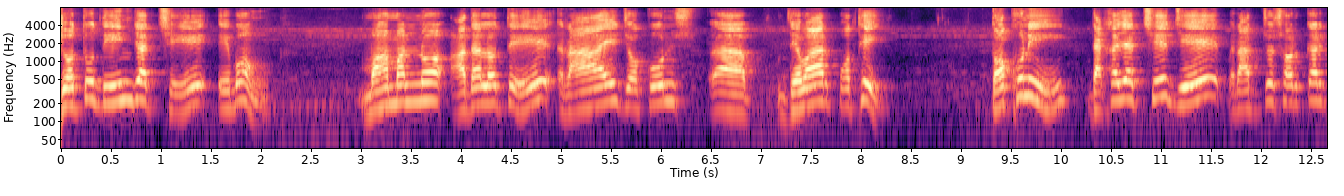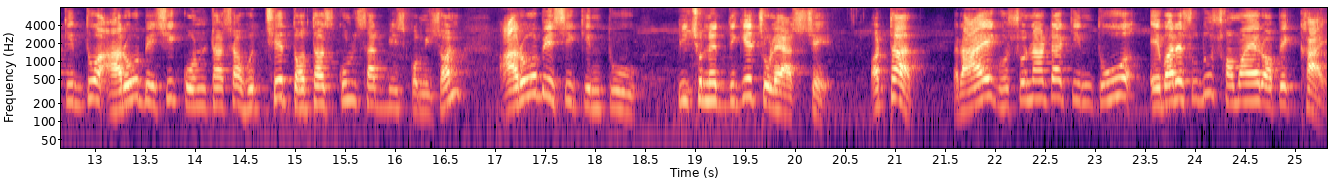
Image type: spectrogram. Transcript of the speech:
যত দিন যাচ্ছে এবং মহামান্য আদালতে রায় যখন দেওয়ার পথেই, তখনই দেখা যাচ্ছে যে রাজ্য সরকার কিন্তু আরও বেশি কোণঠাসা হচ্ছে, তথা স্কুল সার্ভিস কমিশন আরও বেশি কিন্তু পিছনের দিকে চলে আসছে। অর্থাৎ রায় ঘোষণাটা কিন্তু এবারে শুধু সময়ের অপেক্ষায়।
